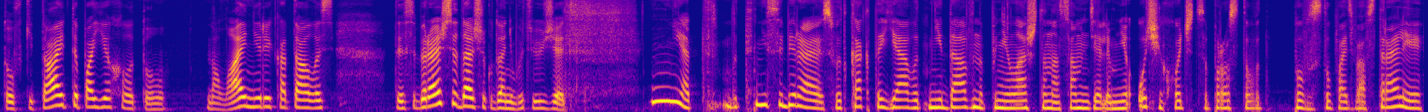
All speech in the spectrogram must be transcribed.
То в Китай ты поехала, то на лайнере каталась. Ты собираешься дальше куда-нибудь уезжать? Нет, вот не собираюсь. Вот как-то я вот недавно поняла, что на самом деле мне очень хочется просто вот повыступать в Австралии,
